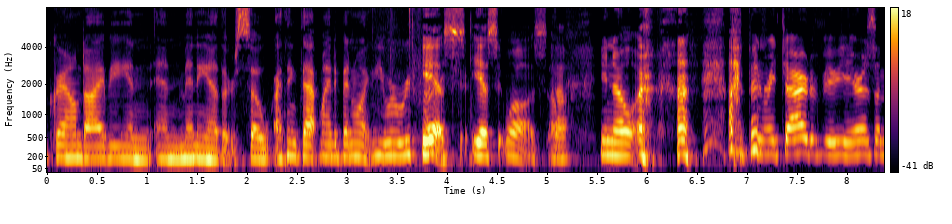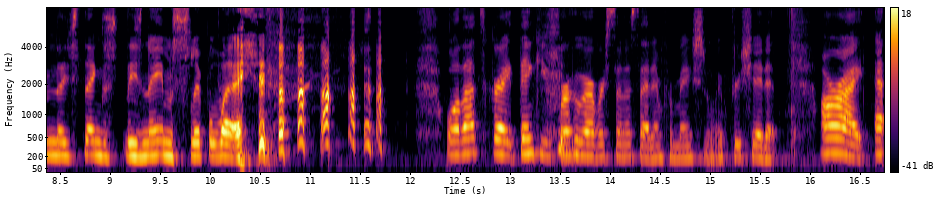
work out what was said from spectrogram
ground ivy, and, and many others. So I think that might have been what you were referring yes, to. Yes, it was. Uh, you know, I've been retired a few years, and these things, these names slip away. Well, that's great. Thank you for whoever sent us that information. We appreciate it. All right. Uh,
